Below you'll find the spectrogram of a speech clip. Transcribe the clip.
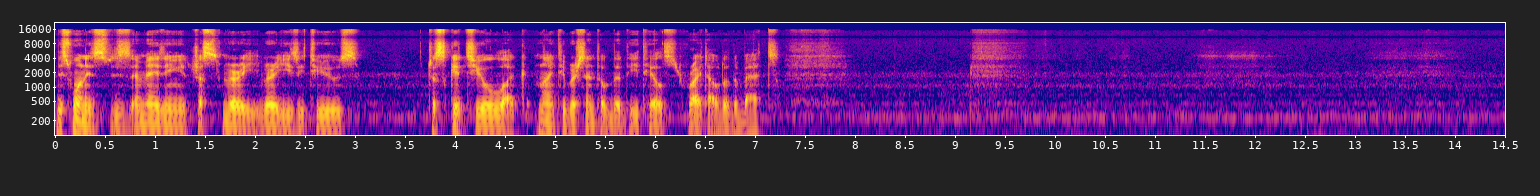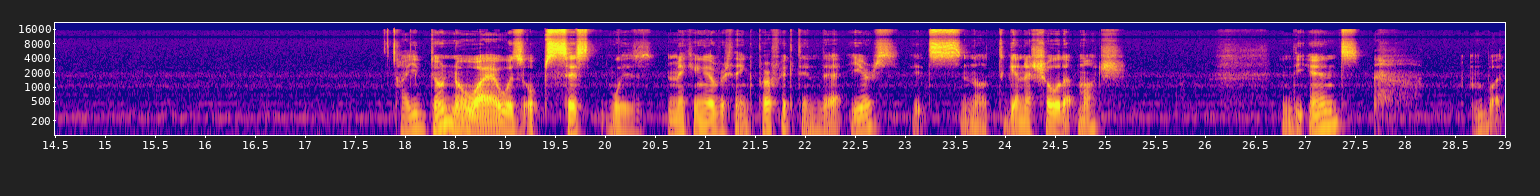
This one is, is amazing. It's just very very easy to use. Just gets you like 90% of the details right out of the bat I don't know why I was obsessed with making everything perfect in the ears. It's not gonna show that much in the end. But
